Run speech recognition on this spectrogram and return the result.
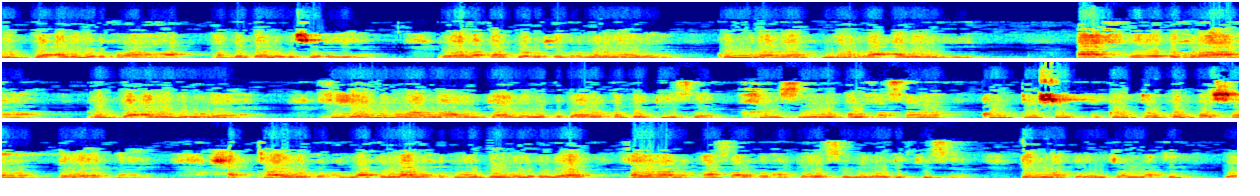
rudda calayhi ukhraaha ka dambaa lagu soo celiyaa. Riwaayada qaarkood waxay horumarinayaan kullamaa mara calayhi ukhraaha rudda calayhi uulaaha fii yowmin waa maalin kaana miqdaaru qadarkiisa khamsiina alfa sana konton kun oo sano ay la eg tahay. Xataa yuqdaa ilaa la xukmiyo bayna alcibaad fayaraa markaasaa wuxuu arkayaa sabiilahu jidkiisa imaa ila aljannati wa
